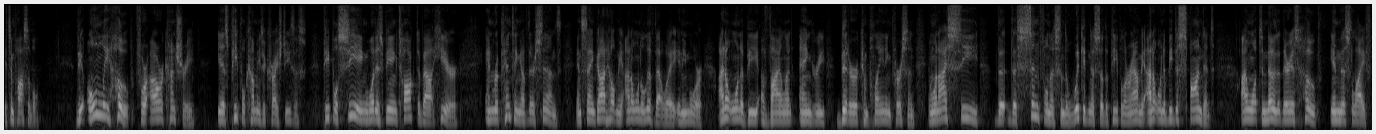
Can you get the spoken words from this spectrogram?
It's impossible. The only hope for our country is people coming to Christ Jesus, people seeing what is being talked about here and repenting of their sins and saying, God, help me. I don't want to live that way anymore. I don't want to be a violent, angry, bitter, complaining person. And when I see the, the sinfulness and the wickedness of the people around me. I don't want to be despondent. I want to know that there is hope in this life.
